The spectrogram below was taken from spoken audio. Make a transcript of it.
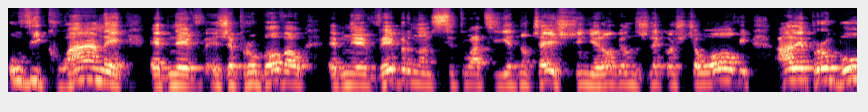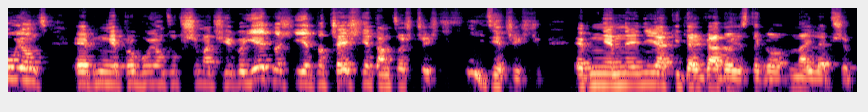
uwikłany, e, że próbował wybrnąć z sytuacji jednocześnie, nie robiąc źle kościołowi, ale próbując, próbując utrzymać jego jedność i jednocześnie tam coś czyścić. Nic nie czyścił. Niejaki Delgado jest tego najlepszym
